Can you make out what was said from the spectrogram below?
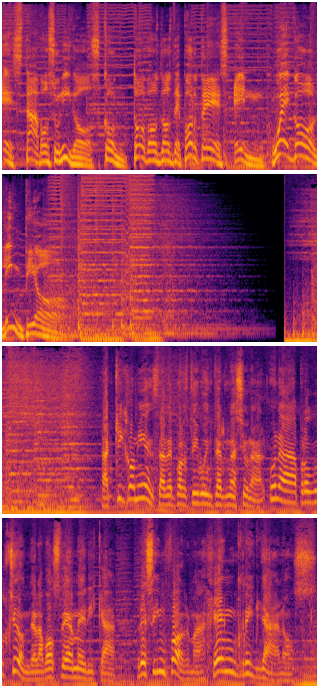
Estados Unidos con todos los deportes en juego limpio. Aquí comienza Deportivo Internacional, una producción de La Voz de América. Les informa Henry Llanos.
